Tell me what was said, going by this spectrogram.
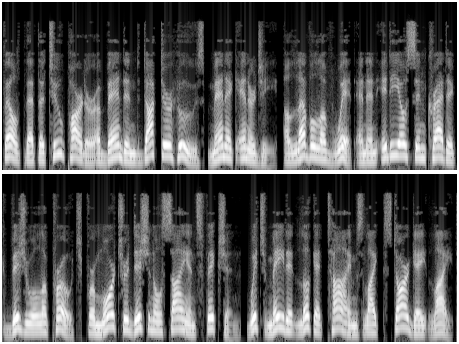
felt that the two-parter abandoned Doctor Who's manic energy, a level of wit and an idiosyncratic visual approach for more traditional science fiction, which made it look at times like Stargate Light.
